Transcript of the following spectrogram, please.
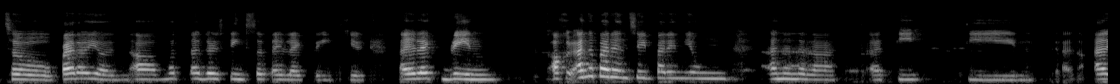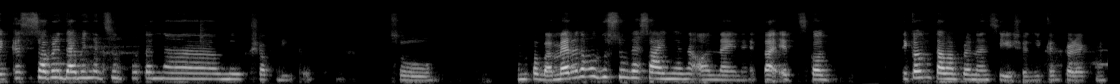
so, pero yun, um, what other things that I like to eat here? I like brain. Okay, ano pa rin, same pa rin yung, ano nila, uh, tea, tea, ano. Ay, kasi sobrang dami nagsulputan na milk shop dito. So, ano pa ba? Meron ako gustong lasagna na online eh. Ta- It's called, di ko tamang pronunciation, you can correct me.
